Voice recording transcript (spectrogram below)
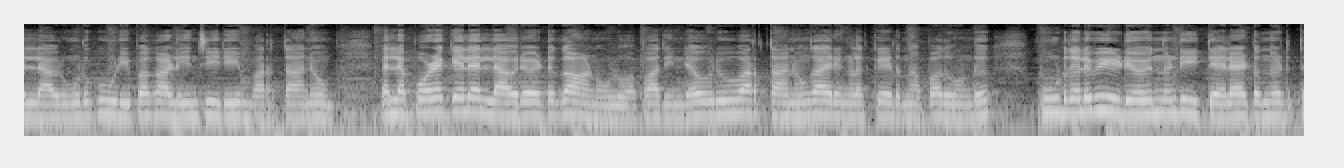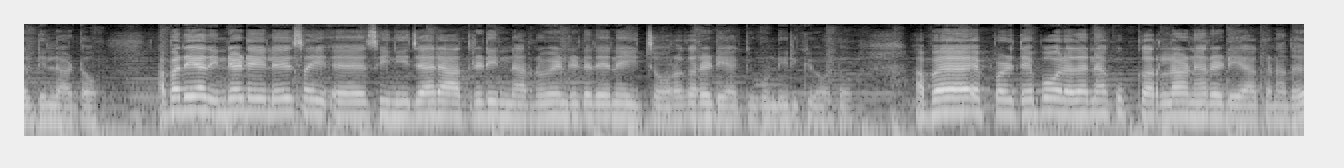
എല്ലാവരും കൂടി കൂടിയപ്പോൾ കളിയും ചിരിയും വർത്താനവും വല്ലപ്പോഴൊക്കെ എല്ലാവരുമായിട്ട് കാണുള്ളൂ. അപ്പോൾ അതിന്റെ ഒരു വർത്താനവും കാര്യങ്ങളൊക്കെ ഇടുന്നു അപ്പോൾ അതുകൊണ്ട് കൂടുതൽ വീഡിയോ ഒന്നും ഡീറ്റെയിൽ ആയിട്ടൊന്നും എടുത്തിട്ടില്ല കേട്ടോ അപ്പോൾ അതേ അതിന്റെ ഇടയിൽ സിനീജ രാത്രി ഡിന്നറിന് വേണ്ടിയിട്ട് ഇതേ നെയ്ച്ചോറൊക്കെ റെഡിയാക്കിക്കൊണ്ടിരിക്കും കേട്ടോ അപ്പോൾ എപ്പോഴത്തെ പോലെ തന്നെ കുക്കറിലാണ് റെഡിയാക്കണത്.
